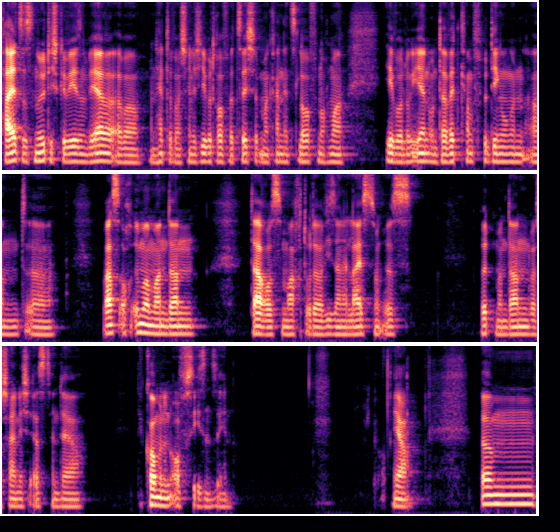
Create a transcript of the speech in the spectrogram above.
falls es nötig gewesen wäre, aber man hätte wahrscheinlich lieber darauf verzichtet, man kann jetzt Lauf nochmal evaluieren unter Wettkampfbedingungen und äh, was auch immer man dann daraus macht oder wie seine Leistung ist, wird man dann wahrscheinlich erst in der, der kommenden Offseason sehen. Ja. Ähm,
